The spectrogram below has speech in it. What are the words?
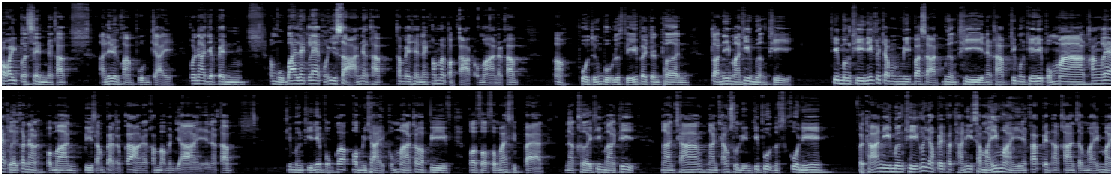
ร้อยเปอร์เซ็นต์นะครับ อันนี้เป็นความภูมิใจ ก็น่าจะเป็นหมู่บ้านแรก ๆ ของอีสานนะครับถ้าไม่ใช่นั้นเขามาประกาศออกมานะครับ อ้าวพูดถึงบุรุษีไปจนเพลิน ตอนนี้มาที่เมืองที ที่เมืองทีนี้ก็จะมีปราสาทเมืองทีนะครับ ที่เมืองทีนี่ผมมาครั้งแรกเลยก็นะประมาณปี 38 39นะครับมาบรรยายนะครับ ที่เมืองทีนี่ผมก็อ๋อไม่ใช่ ผมมาตั้งแต่ปีพศ2018นะเคยที่มาที่งานช้างงานช้างสุรินที่พูดเมื่อสักครู่นี้สถานีเมืองทีก็ยังเป็นสถานีสมัยใหม่นะครับเป็นอาคารสมัยใหม่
